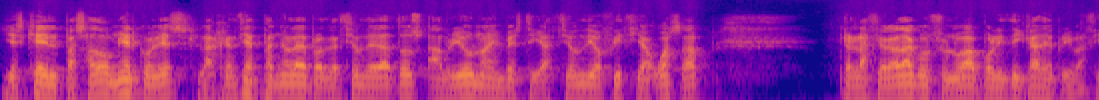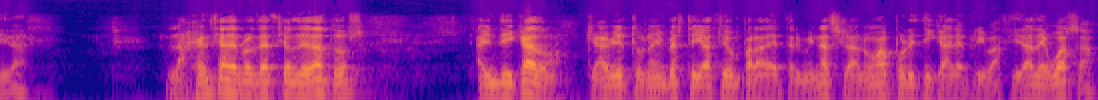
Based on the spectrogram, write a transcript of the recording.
Y es que el pasado miércoles la Agencia Española de Protección de Datos abrió una investigación de oficio a WhatsApp relacionada con su nueva política de privacidad. La Agencia de Protección de Datos ha indicado que ha abierto una investigación para determinar si la nueva política de privacidad de WhatsApp,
